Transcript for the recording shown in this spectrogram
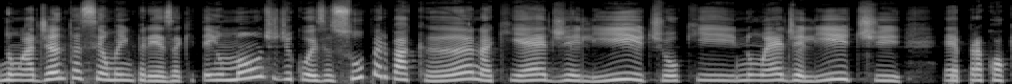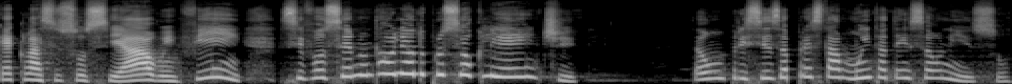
não adianta ser uma empresa que tem um monte de coisa super bacana, que é de elite ou que não é de elite, é para qualquer classe social, enfim, se você não está olhando para o seu cliente. Então, precisa prestar muita atenção nisso.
